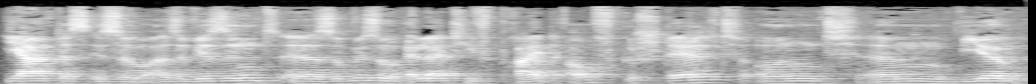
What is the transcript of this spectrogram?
Ja, das ist so. Also wir sind äh, sowieso relativ breit aufgestellt und ähm, wir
